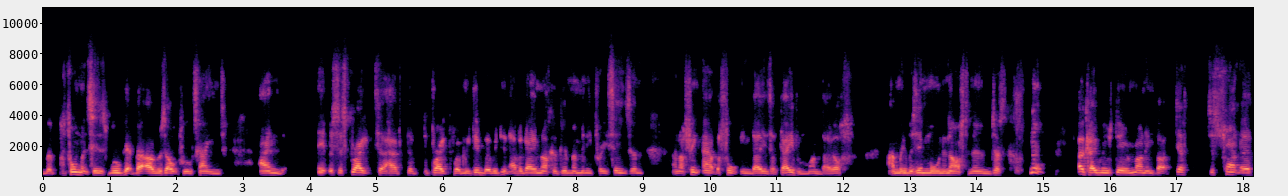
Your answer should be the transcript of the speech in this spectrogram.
the performances will get better, results will change. And it was just great to have the, the break when we did, where we didn't have a game. Like I could give them a mini pre-season, and I think out the 14 days, I gave them one day off, and we was in morning, afternoon, just not okay. We was doing running, but just just trying to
